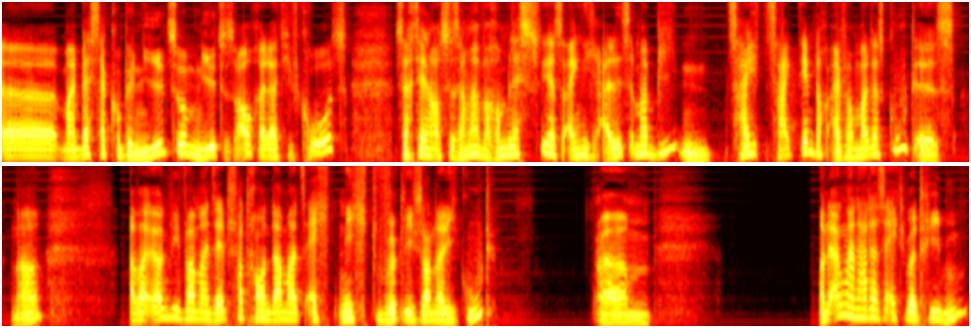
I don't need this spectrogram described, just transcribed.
äh, mein bester Kumpel Nils, so, Nils ist auch relativ groß, sagt er dann auch so, sag mal, warum lässt du das eigentlich alles immer bieten? Zeig, zeig dem doch einfach mal, dass gut ist. Ne? Aber irgendwie war mein Selbstvertrauen damals echt nicht wirklich sonderlich gut. Ähm, und irgendwann hat er es echt übertrieben.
